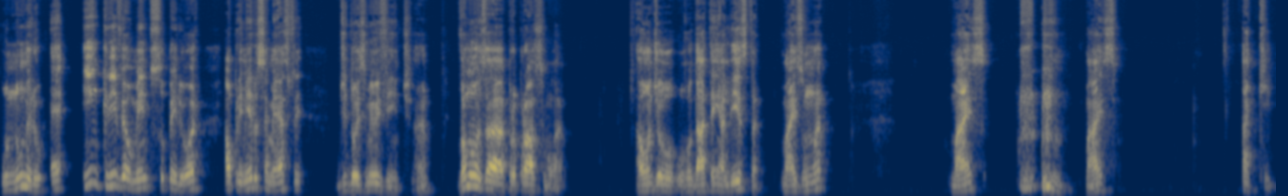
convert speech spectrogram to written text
O número é incrivelmente superior ao primeiro semestre de 2020. Né? Vamos uh, para o próximo lá, onde o, o Rudá tem a lista, mais uma, mais, mais, aqui.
